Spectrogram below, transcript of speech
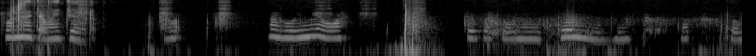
ก็น่าจะไม่เจอหรอกเอ้าไม่รู้ไม่เอาวะเจอประตูนี้เครื่องหนึ่งนะครับผม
